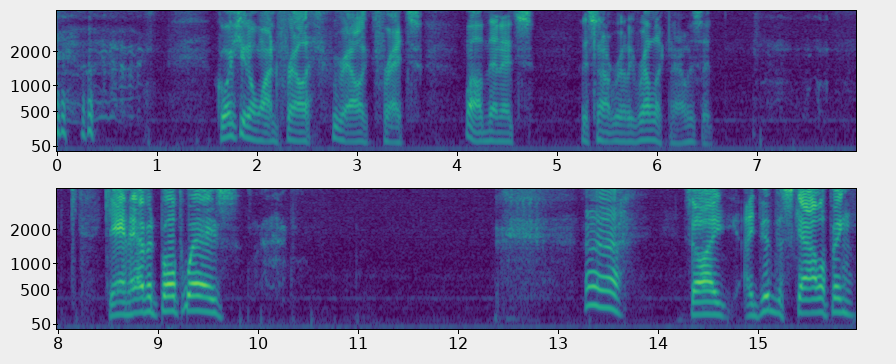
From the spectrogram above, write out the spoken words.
Of course, you don't want relic, relic frets. Well, then it's it's not really relic now, is it? Can't have it both ways. uh, so I, I did the scalloping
